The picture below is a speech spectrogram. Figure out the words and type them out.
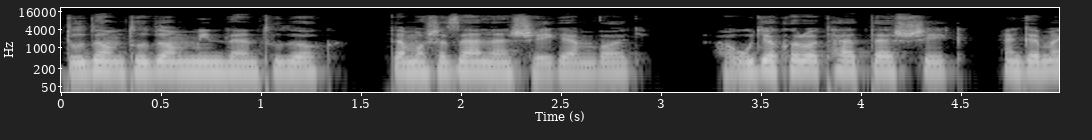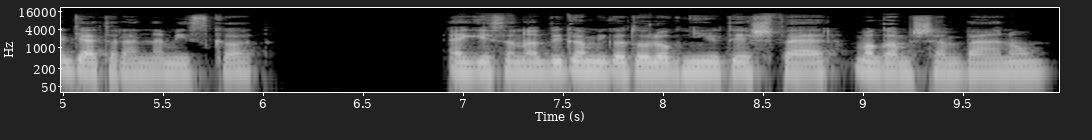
Tudom, tudom, minden tudok. Te most az ellenségem vagy. Ha úgy akarod, hát tessék, engem egyáltalán nem izgat. Egészen addig, amíg a dolog nyílt és fair, magam sem bánom.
